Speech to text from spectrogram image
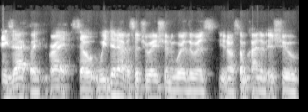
Exactly right. So we did have a situation where there was, you know, some kind of issue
